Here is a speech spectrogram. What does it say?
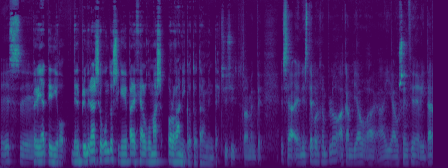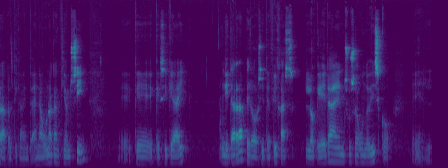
Es. eh, Pero ya te digo, del primero al segundo sí que me parece algo más orgánico totalmente. Sí, sí, totalmente. O sea, en este, por ejemplo, ha cambiado, ha- hay ausencia de guitarra prácticamente. En alguna canción sí, eh, que, que sí que hay guitarra, pero si te fijas, lo que era en su segundo disco el,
